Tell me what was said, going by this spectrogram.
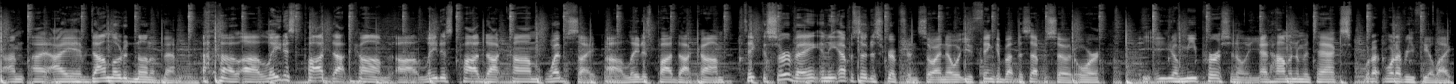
I'm, I, I have downloaded none of them. uh, latestpod.com, uh, latestpod.com website, uh, latestpod.com. Take the survey in the episode description so I know what you think about this episode, or you know me personally ad hominem attacks, whatever you feel like.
